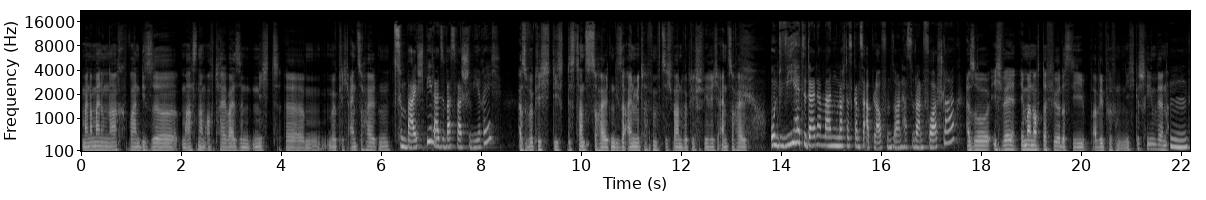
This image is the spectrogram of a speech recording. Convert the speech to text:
Meiner Meinung nach waren diese Maßnahmen auch teilweise nicht ähm, möglich einzuhalten. Zum Beispiel, also was war schwierig? Also wirklich die Distanz zu halten, diese 1,50 Meter waren wirklich schwierig einzuhalten. Und wie hätte deiner Meinung nach das Ganze ablaufen sollen? Hast du da einen Vorschlag? Also ich wäre immer noch dafür, dass die AB-Prüfungen nicht geschrieben werden. Mhm.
